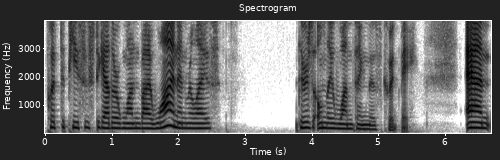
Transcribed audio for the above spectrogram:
put the pieces together one by one and realize there's only one thing this could be. And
